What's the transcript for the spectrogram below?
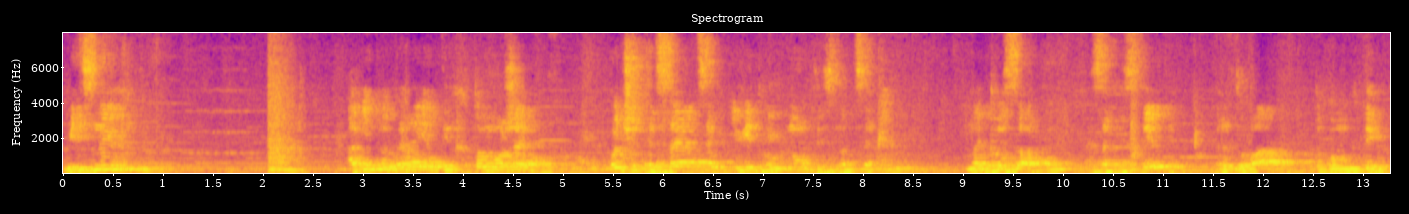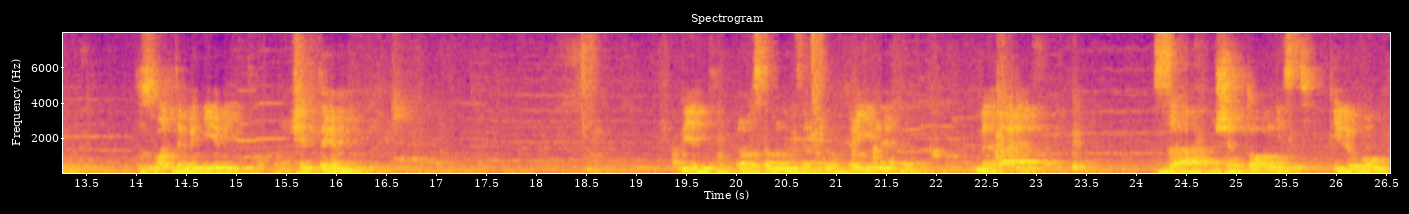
міцних. А він вибирає тих, хто може почути серцем і відгукнутись на це. Найближче захистити, рятувати, допомогти. Дозвольте мені вручити від Православної церкви України медаль за жертовність і любов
